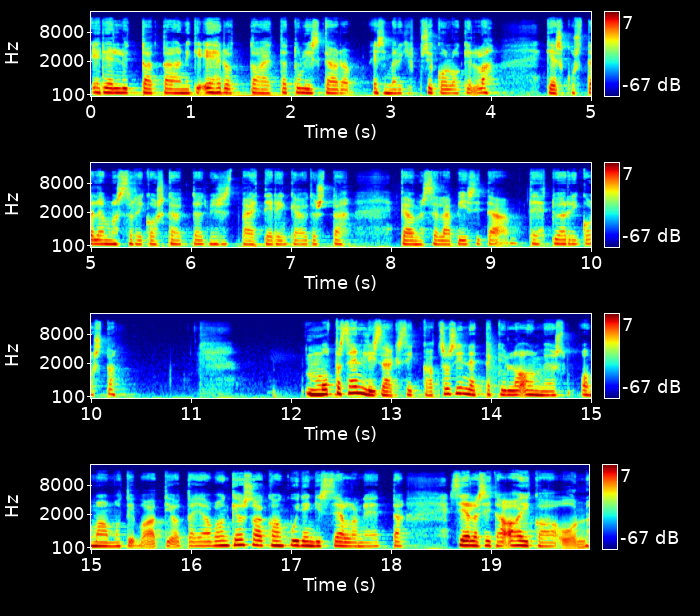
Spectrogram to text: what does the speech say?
edellyttää tai ainakin ehdottaa, että tulisi käydä esimerkiksi psykologilla keskustelemassa rikoskäyttäytymisestä, päihteiden käytöstä, käymässä läpi sitä tehtyä rikosta. Mutta sen lisäksi katsoisin, että kyllä on myös omaa motivaatiota ja vankeusaika on kuitenkin sellainen, että siellä sitä aikaa on.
